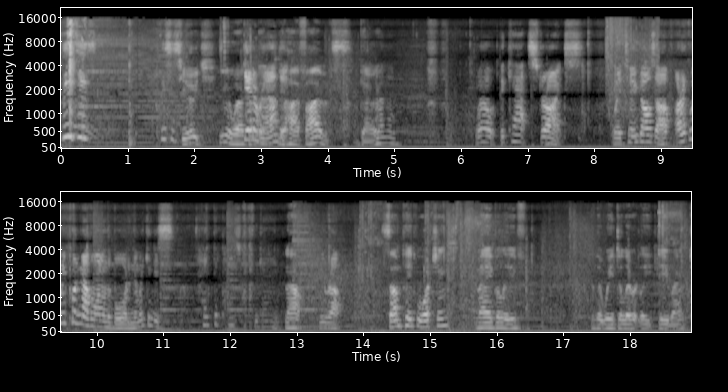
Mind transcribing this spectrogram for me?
This is. This is huge. You can work Get around the it. high fives, Gary. Well, the cat strikes. We're two goals up. I reckon we put another one on the board and then we can just take the pace off the game. Now, We're up. some people watching may believe that we deliberately deranked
